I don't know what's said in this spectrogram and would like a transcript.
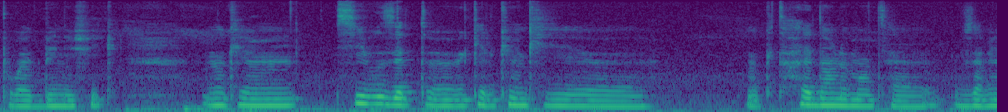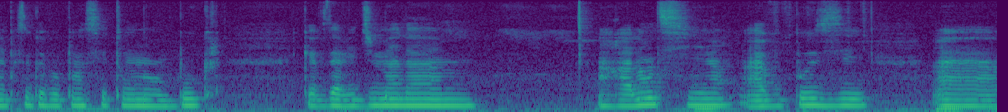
pourrait être bénéfique. Donc, si vous êtes quelqu'un qui est très dans le mental, vous avez l'impression que vos pensées tournent en boucle, que vous avez du mal à, à ralentir, à vous poser, à,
